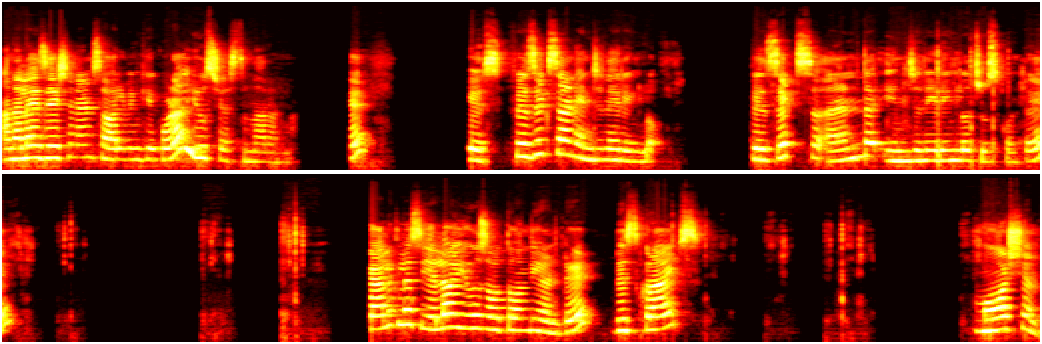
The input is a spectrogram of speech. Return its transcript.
అనలైజేషన్ అండ్ సాల్వింగ్కి కూడా యూస్ చేస్తున్నారు అనమాట ఓకే ఎస్ ఫిజిక్స్ అండ్ ఇంజనీరింగ్లో ఫిజిక్స్ అండ్ ఇంజనీరింగ్లో చూసుకుంటే క్యాలిక్యులస్ ఎలా యూజ్ అవుతోంది అంటే describes motion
